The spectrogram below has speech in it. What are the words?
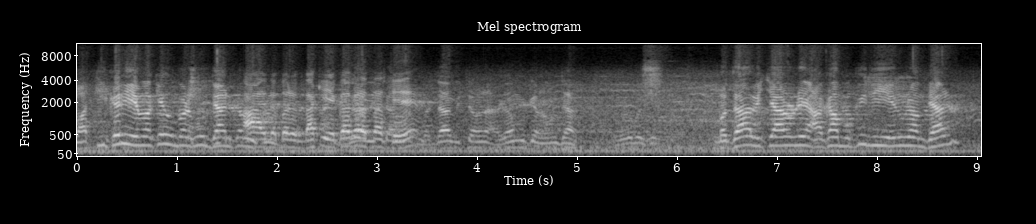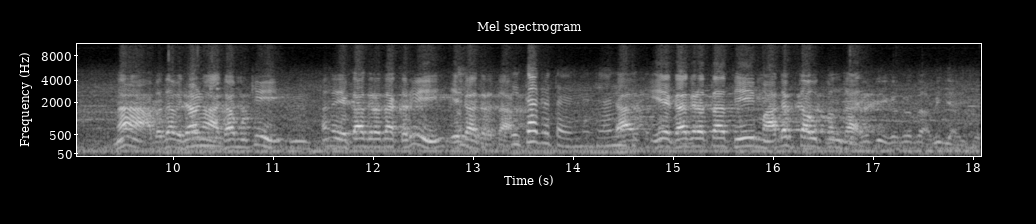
વાતચીત કરી એમાં કેવું પડે? હું ધ્યાન કરું હા છું. બરાબર. બાકી એકાગ્રતા છે. બધા વિચારોને આગા મૂકી હું ધ્યાન બરોબર છે? બધા વિચારોને આગા મૂકી દઈએ એનું નામ ધ્યાન? ના આ બધા વિધાનો આગા મૂકી અને એકાગ્રતા કરવી એકાગ્રતા. એકાગ્રતા એને ધ્યાન આ નથી. એ એકાગ્રતાથી માદકતા ઉત્પન્ન થાય. એકાગ્રતા આવી જાય છે.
